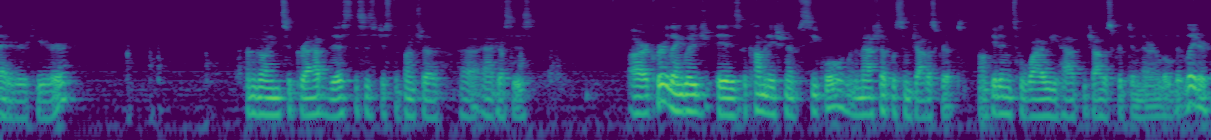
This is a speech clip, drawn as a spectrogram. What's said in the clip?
editor here. I'm going to grab this. This is just a bunch of uh, addresses. Our query language is a combination of SQL with a mashup with some JavaScript. I'll get into why we have the JavaScript in there a little bit later.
